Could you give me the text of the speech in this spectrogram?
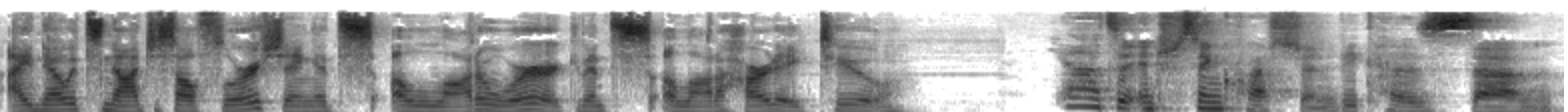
I know it's not just all flourishing; it's a lot of work and it's a lot of heartache too. Yeah, it's an interesting question because. Um,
